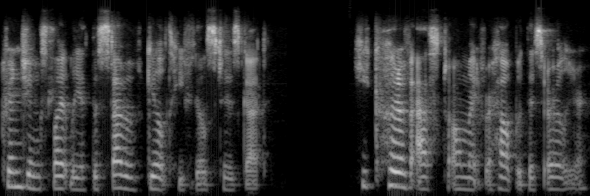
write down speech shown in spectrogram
cringing slightly at the stab of guilt he feels to his gut. He could have asked All Might for help with this earlier,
